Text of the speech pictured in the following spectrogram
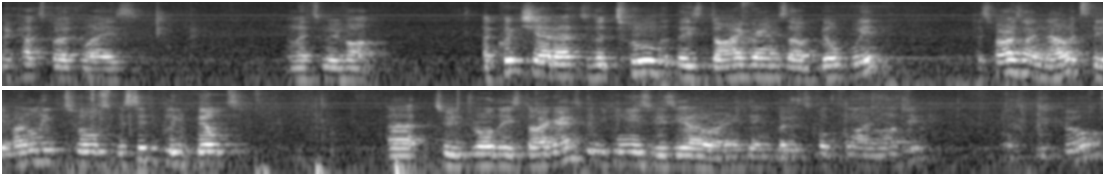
It cuts both ways. And let's move on. A quick shout out to the tool that these diagrams are built with. As far as I know, it's the only tool specifically built uh, to draw these diagrams, but you can use Visio or anything, but it's called Flying Logic. That's pretty cool.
